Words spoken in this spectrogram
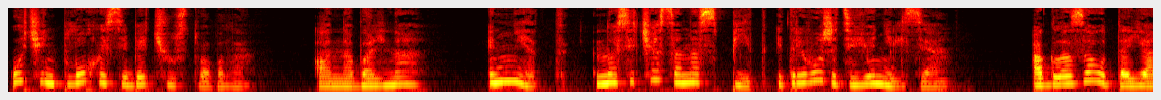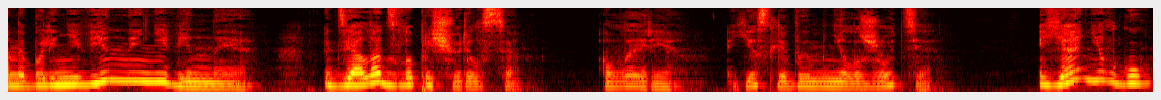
очень плохо себя чувствовала. Она больна? Нет, но сейчас она спит, и тревожить ее нельзя. А глаза у Таяны были невинные-невинные. Диалат зло прищурился. «Лэри, если вы мне лжете...» «Я не лгу.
